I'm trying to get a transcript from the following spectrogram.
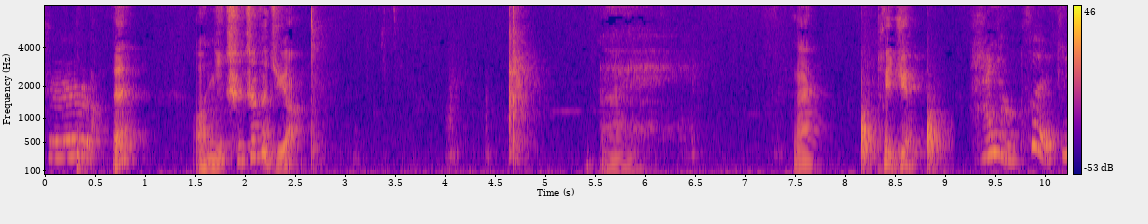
吃了。哎，哦，你吃这个车啊？哎，来，退车。还想退车？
